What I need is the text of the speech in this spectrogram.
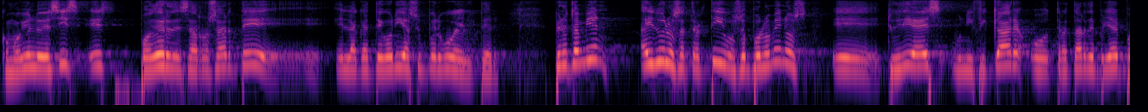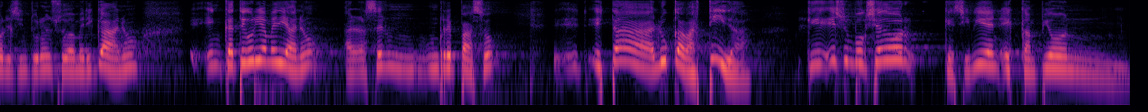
como bien lo decís, es poder desarrollarte eh, en la categoría Super Welter. Pero también hay duelos atractivos, o por lo menos eh, tu idea es unificar o tratar de pelear por el cinturón sudamericano. En categoría mediano, al hacer un, repaso, está Luca Bastida, que es un boxeador que si bien es campeón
